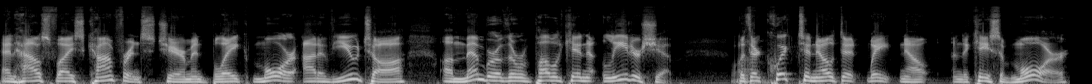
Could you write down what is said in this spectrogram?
and House Vice Conference Chairman Blake Moore out of Utah, a member of the Republican leadership. But they're quick to note that, wait, now, in the case of Moore,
